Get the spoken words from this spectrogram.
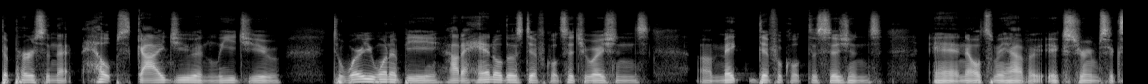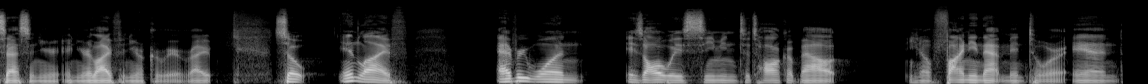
the person that helps guide you and lead you to where you want to be, how to handle those difficult situations, um, make difficult decisions, and ultimately have extreme success in your in your life and your career, right? So in life, everyone is always seeming to talk about you know, finding that mentor. And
